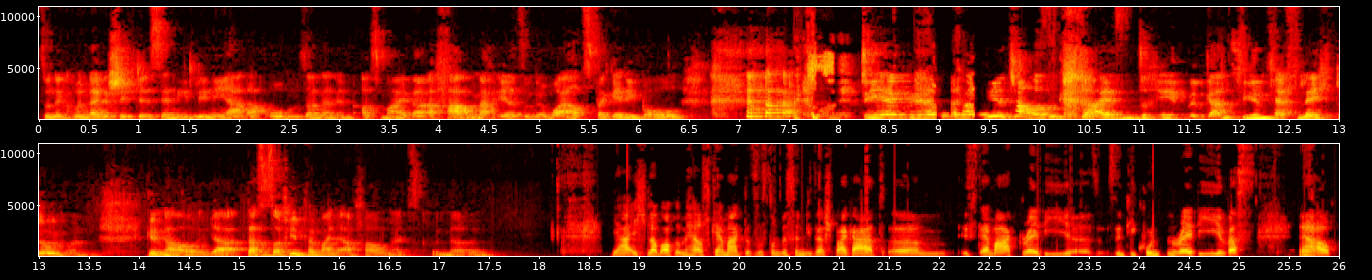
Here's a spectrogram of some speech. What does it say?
so eine Gründergeschichte ist ja nie linear nach oben, sondern in, aus meiner Erfahrung nach eher so eine Wild Spaghetti Bowl, die irgendwie in tausend Kreisen dreht mit ganz vielen Verflechtungen und genau, ja, das ist auf jeden Fall meine Erfahrung als Gründerin. Ja, ich glaube auch im Healthcare-Markt ist es so ein bisschen dieser Spagat. Ähm, ist der Markt ready? Sind die Kunden ready? Was, ja, auch,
